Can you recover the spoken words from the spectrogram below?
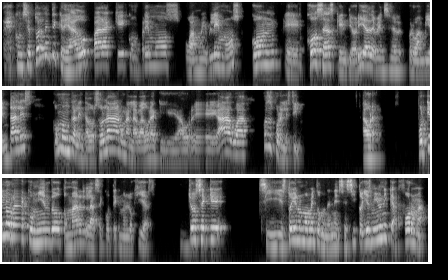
eh, conceptualmente creado para que compremos o amueblemos con eh, cosas que en teoría deben ser proambientales, como un calentador solar, una lavadora que ahorre agua, cosas por el estilo. Ahora, ¿Por qué no recomiendo tomar las ecotecnologías? Yo sé que si estoy en un momento donde necesito, y es mi única forma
